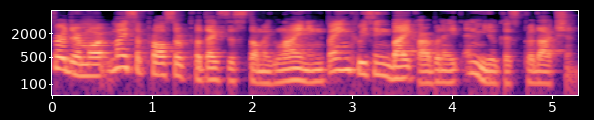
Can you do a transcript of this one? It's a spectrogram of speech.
Furthermore, misoprostol protects the stomach lining by increasing bicarbonate and mucus production.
